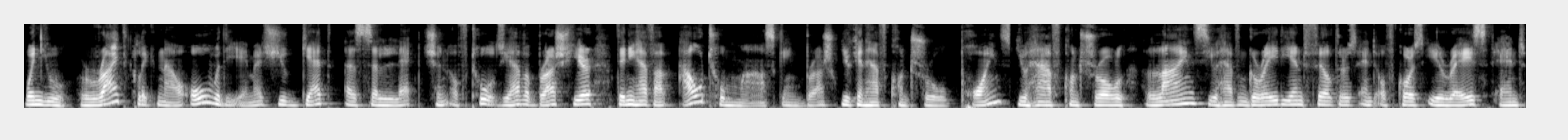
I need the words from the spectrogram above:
when you right click now over the image, you get a selection of tools. You have a brush here, then you have an auto masking brush. You can have control points, you have control lines, you have gradient filters, and of course, erase and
